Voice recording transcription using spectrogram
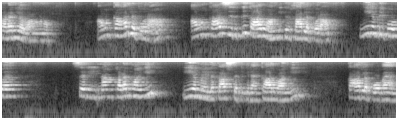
கடனில் வாங்கணும். அவன் காரில் போகிறான் அவன் காசு இருக்குது கார் வாங்கி காரில் போகிறான் நீ எப்படி போவ? சரி நான் கடன் வாங்கி இஎம்ஐயில் காசு கட்டிக்கிறேன். கார் வாங்கி காரில் போவேன்.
